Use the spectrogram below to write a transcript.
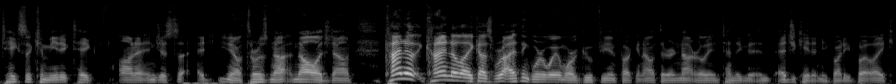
takes a comedic take on it and just uh, you know throws no- knowledge down. Kind of, kind of like us. We're, I think we're way more goofy and fucking out there and not really intending to in- educate anybody, but like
